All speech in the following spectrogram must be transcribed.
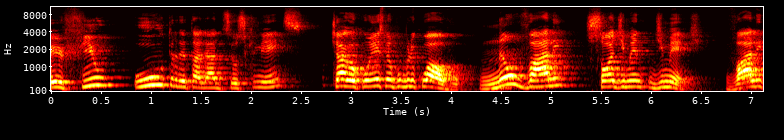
perfil ultra detalhado de seus clientes. Tiago, eu conheço meu público-alvo. Não vale só de mente, vale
